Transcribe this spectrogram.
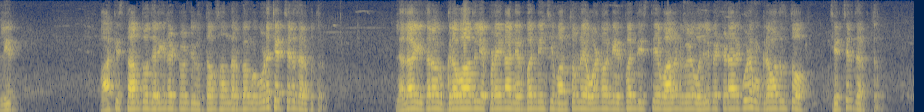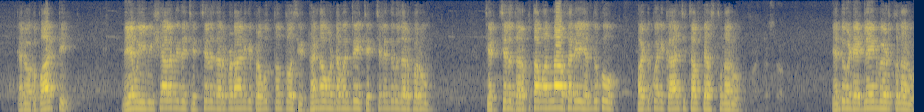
లేదు. పాకిస్తాన్తో జరిగినటువంటి యుద్ధం సందర్భంగా కూడా చర్చలు జరుపుతారు. లేదా ఇతర ఉగ్రవాదులు ఎప్పుడైనా నిర్బంధించి మంత్రులను ఎవరినో నిర్బంధిస్తే వాళ్ళని వదిలిపెట్టడానికి కూడా ఉగ్రవాదులతో చర్చలు జరుపుతారు. కానీ ఒక పార్టీ మేము ఈ విషయాల మీద చర్చలు జరపడానికి ప్రభుత్వంతో సిద్ధంగా ఉండమంటే చర్చలు ఎందుకు జరపరు? చర్చలు జరుపుతామన్నా సరే ఎందుకు పట్టుకొని కాల్చి చంపేస్తున్నారు? ఎందుకు డెడ్ లైన్ పెడుతున్నారు?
